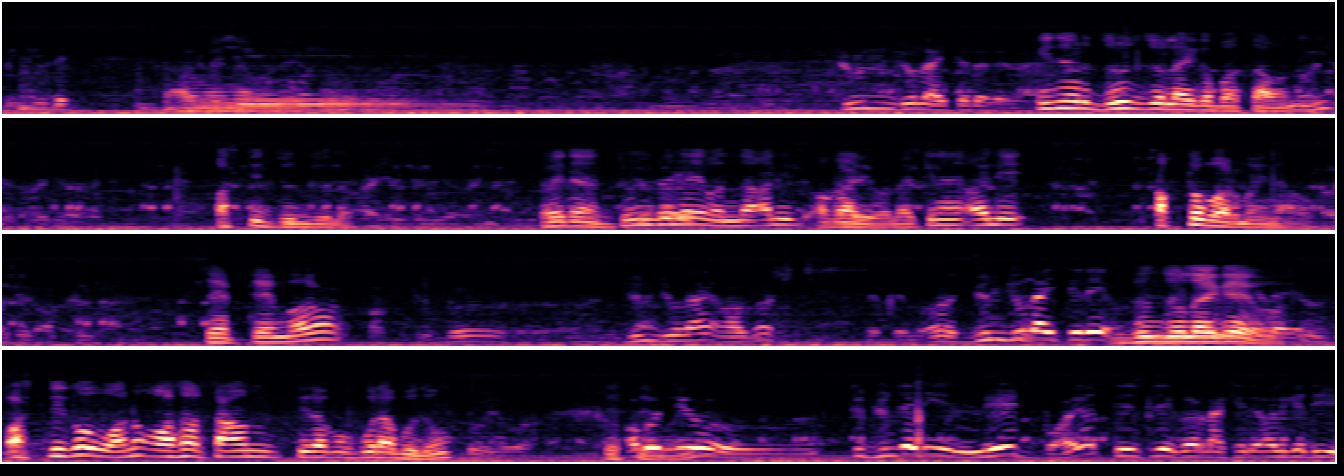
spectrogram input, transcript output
भनेको जुन जुलाईतिर यिनीहरू जुन जुलाईको बच्चा हो नि अस्ति जुन जुलाई। हजुर जुन जुलाई। होइन जुन जुलाईभन्दा अलिक अगाडि होला। किनभने अहिले अक्टोबर महिना हो। सेप्टेम्बर। अक्टोबर जुन जुलाई अगस्त सेप्टेम्बर। जुन जुलाईतिरै। जुन जुलाईकै हो। जुलाई अस्तिको भनौँ असार साउनतिरको कुरा बुझौँ अब त्यो त्यो जुन चाहिँ नि लेट भयो त्यसले गर्दाखेरि अलिकति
